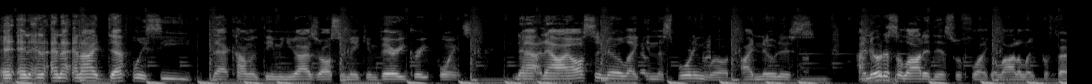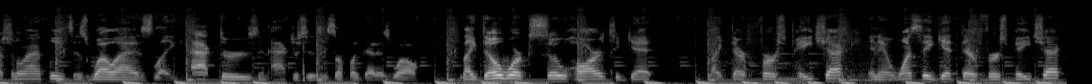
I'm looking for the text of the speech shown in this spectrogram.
and and, and, and I definitely see that common theme, and you guys are also making very great points. Now, now I also know, like in the sporting world, I notice I notice a lot of this with like a lot of like professional athletes as well as like actors and actresses and stuff like that as well. Like they'll work so hard to get like their first paycheck, and then once they get their first paycheck,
